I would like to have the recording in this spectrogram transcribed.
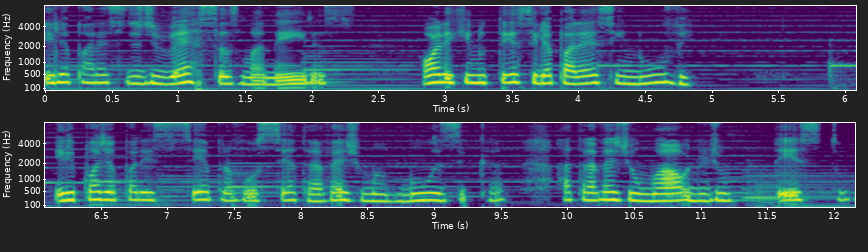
ele aparece de diversas maneiras. Olha aqui no texto, ele aparece em nuvem. Ele pode aparecer para você através de uma música, através de um áudio, de um texto,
